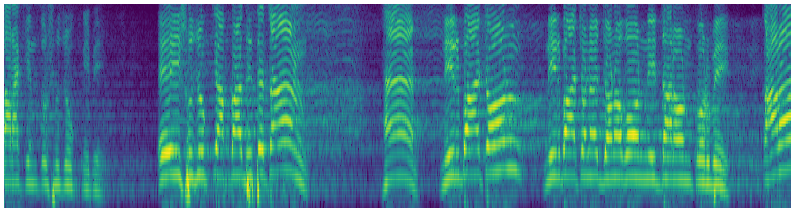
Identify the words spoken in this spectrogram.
তারা কিন্তু সুযোগ নিবে। এই সুযোগ কি আপনারা দিতে চান? হ্যাঁ নির্বাচন, নির্বাচনের জনগণ নির্ধারণ করবে। কারা?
